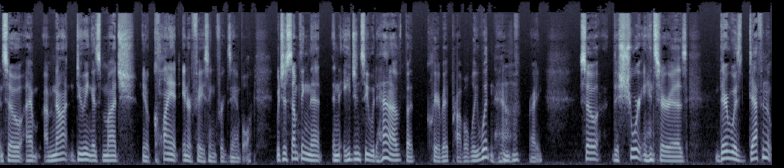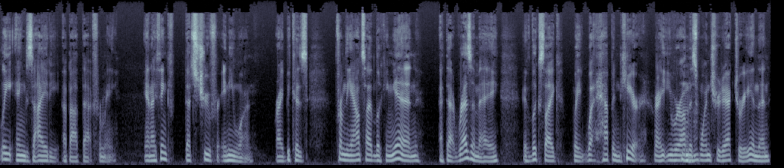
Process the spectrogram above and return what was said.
And so I'm, I'm not doing as much, you know, client interfacing, for example, which is something that an agency would have, but Clearbit probably wouldn't have, mm-hmm. right? So the short answer is there was definitely anxiety about that for me. And I think that's true for anyone, right? Because from the outside looking in at that resume, it looks like, wait, what happened here, right? You were on mm-hmm. this one trajectory and then,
